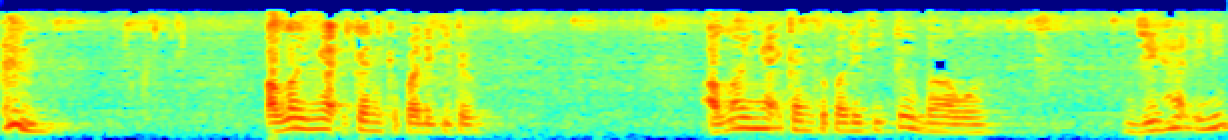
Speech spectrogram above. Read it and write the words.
Allah ingatkan kepada kita. Allah ingatkan kepada kita bahawa jihad ini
